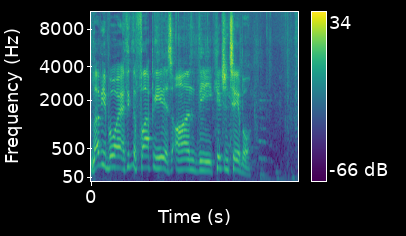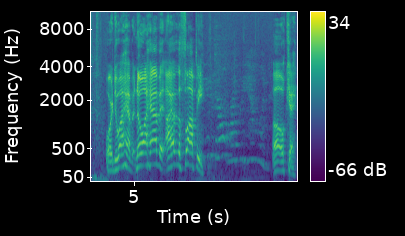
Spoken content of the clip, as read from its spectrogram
Love you, boy. I think the floppy is on the kitchen table. Or do I have it? No, I have it. I have the floppy. Oh, okay.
